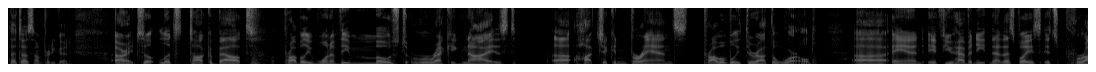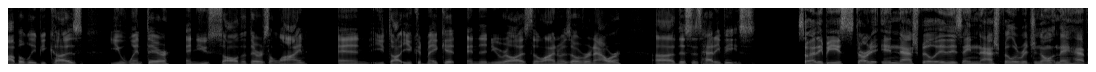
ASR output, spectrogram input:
That does sound pretty good. All right, so let's talk about probably one of the most recognized uh, hot chicken brands, probably throughout the world. Uh, and if you haven't eaten at this place, it's probably because you went there and you saw that there was a line and you thought you could make it, and then you realized the line was over an hour. Uh, this is Hattie B's. So Hattie B's started in Nashville. It is a Nashville original, and they have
